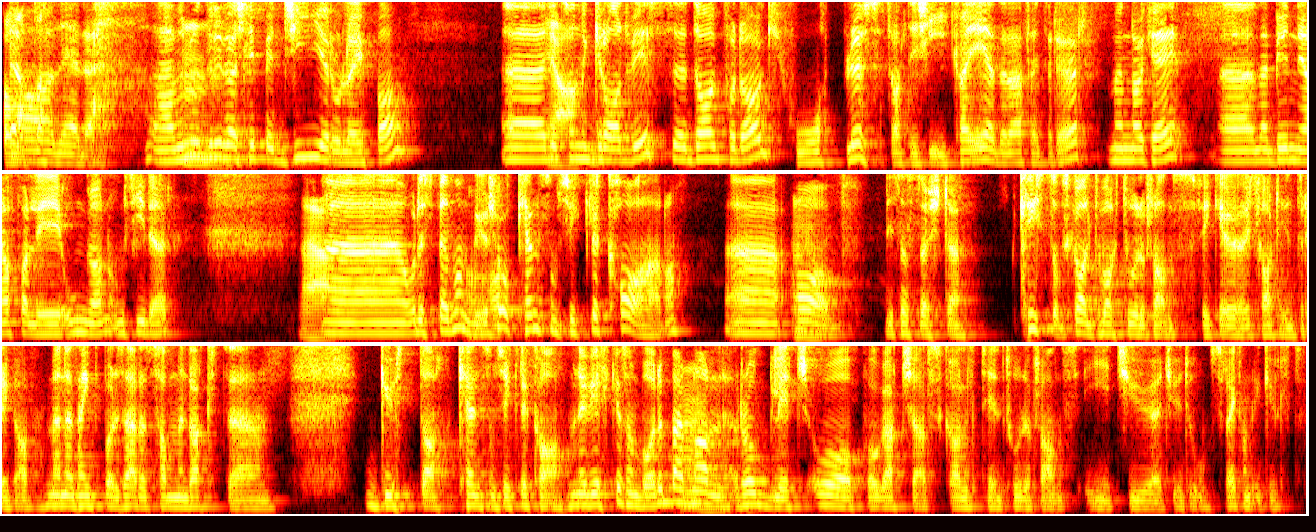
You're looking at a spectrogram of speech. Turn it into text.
på en ja, måte. Ja, det er det. Uh, men nå mm. driver jeg og slipper Giro-løypa. Uh, litt ja. sånn gradvis, dag for dag. Håpløs strategi. Hva er det der for et rør? Men ok, uh, den begynner iallfall i Ungarn, omsider. Ja. Og det er spennende å se hvem som sykler hva her, da, mm. av disse største. Kristoff skal tilbake til Tore Frans, France, fikk jeg klart inntrykk av. Men jeg tenkte på disse sammenlagte gutta, hvem som sykler hva. Men det virker som både Bernal, mm. Roglic og Pogacar skal til Tore Frans i 2022, så det kan bli kult.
